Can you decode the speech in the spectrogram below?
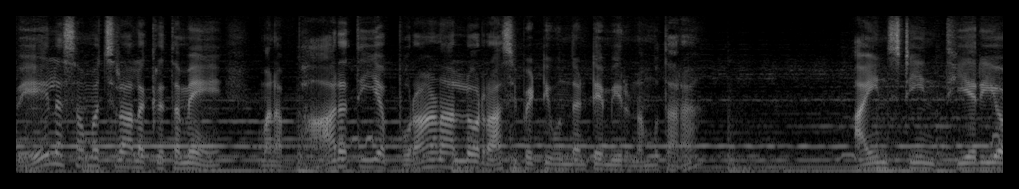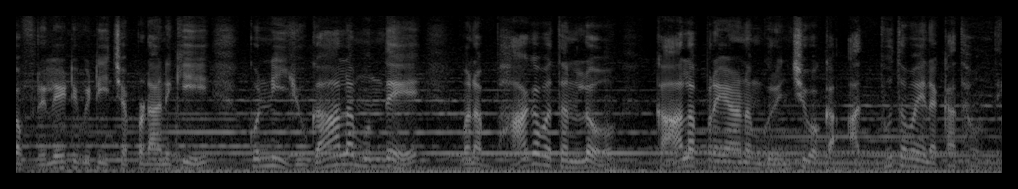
వేల సంవత్సరాల క్రితమే మన భారతీయ పురాణాల్లో రాసిపెట్టి ఉందంటే మీరు నమ్ముతారా? ఐన్స్టీన్ థియరీ ఆఫ్ రిలేటివిటీ చెప్పడానికి కొన్ని యుగాల ముందే మన భాగవతంలో కాల ప్రయాణం గురించి ఒక అద్భుతమైన కథ ఉంది.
